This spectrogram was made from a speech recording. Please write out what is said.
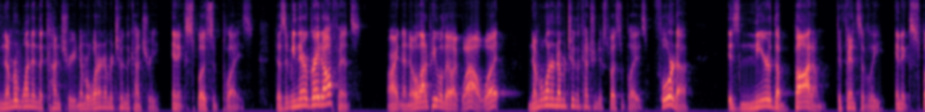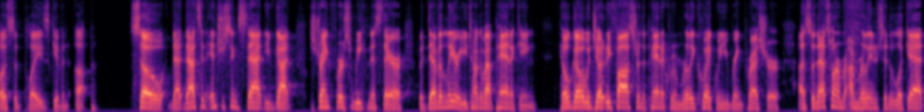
number one in the country, number one or number two in the country in explosive plays. Doesn't mean they're a great offense. All right. And I know a lot of people, they're like, wow, what? Number one or number two in the country in explosive plays. Florida is near the bottom defensively in explosive plays given up. So that that's an interesting stat. You've got strength versus weakness there. But Devin Leary, you talk about panicking he'll go with Jodie Foster in the panic room really quick when you bring pressure. Uh, so that's what I'm, I'm really interested to look at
